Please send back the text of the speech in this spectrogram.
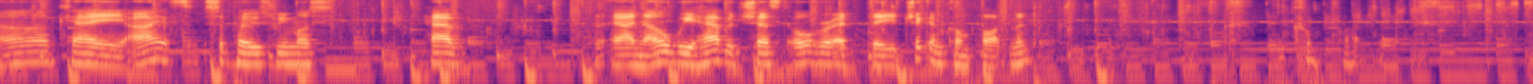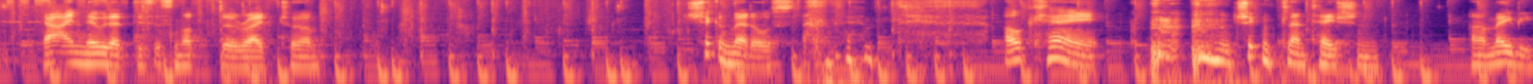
okay, I suppose we must have... I know we have a chest over at the chicken compartment. compartment. Yeah, I know that this is not the right term. Chicken meadows. Okay, chicken plantation, uh, maybe.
